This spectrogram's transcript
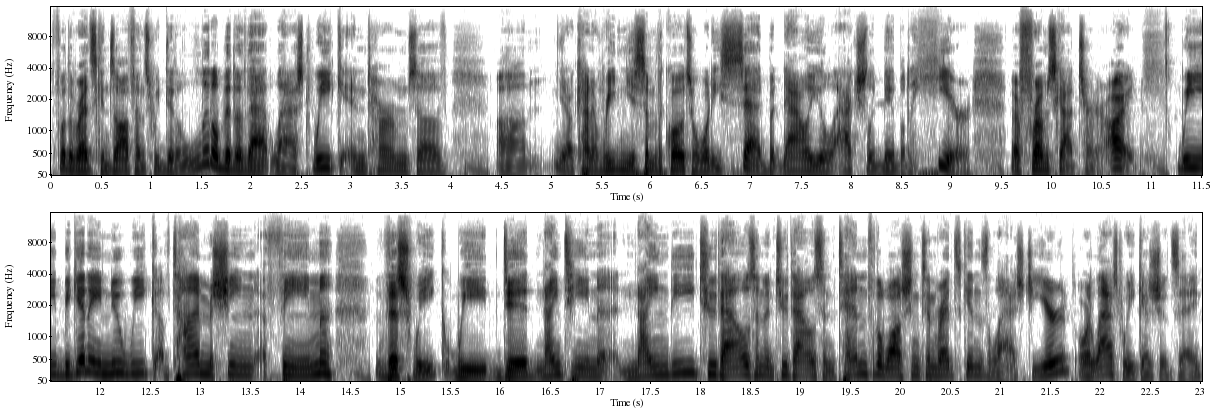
for the Redskins offense, we did a little bit of that last week in terms of um, you know, kind of reading you some of the quotes or what he said, but now you'll actually be able to hear uh, from Scott Turner. All right, we begin a new week of Time Machine theme this week. We did 1990, 2000, and 2010 for the Washington Redskins last year, or last week, I should say.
